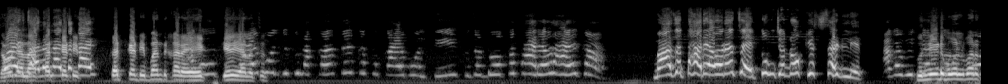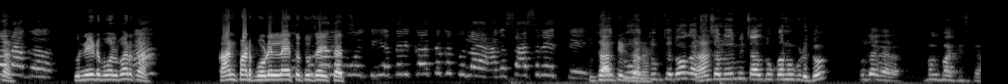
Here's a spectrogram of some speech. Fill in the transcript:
जाऊ काय द्या ना, झालं नाही तर कटकटी काय? कटकटी बंद करा हे घे याला काय चल बोलते? तुला कळतंय का तू काय बोलती? तुझं डोकं थाऱ्यावर आहे का? माझं थाऱ्यावरच आहे. तुमच्या डोक्यात सडलेत. अगं तू विचार नीट बोल बरं का? तू नीट बोल बर का. कानपाड फोडेल नाही तर तुझं कुणाला इथंच. बोलती? हे तरी कळतं का तुला? अगं सासरे आहेत ते. तू चालते तू- जरा. तुमच्या दोघांचं? चालू दे, मी चाल दुकान उघडतो. तुझ्या घरात. बघ बाकीच का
